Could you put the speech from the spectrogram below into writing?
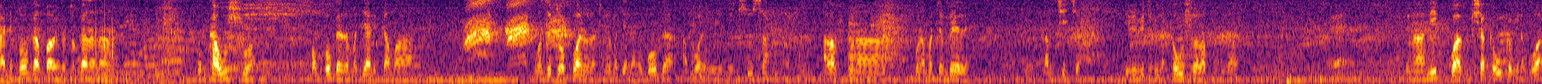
na ni mboga ambayo inatokana na kukaushwa kwa mboga za majani kama wenzetu wa pwani wanatumia majani ya maboga ambayo ni, ni msusa, alafu kuna kuna matembele na mchicha. Hivi vitu vinakaushwa alafu vina vinaanikwa, vikishakauka vinakuwa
